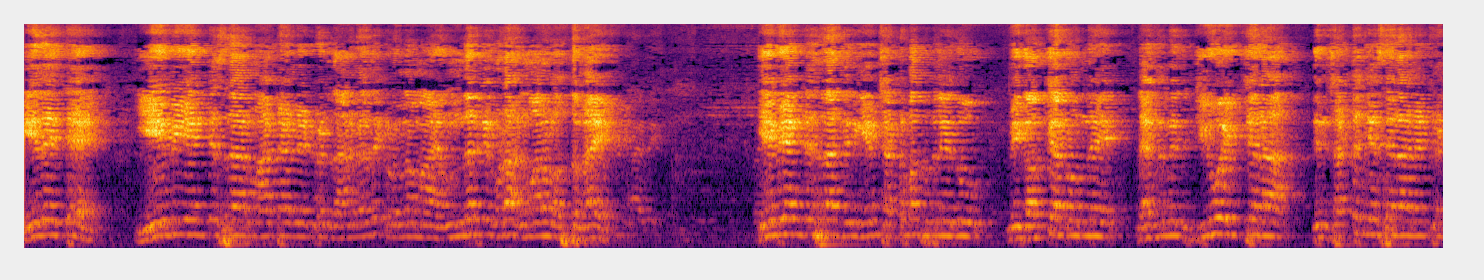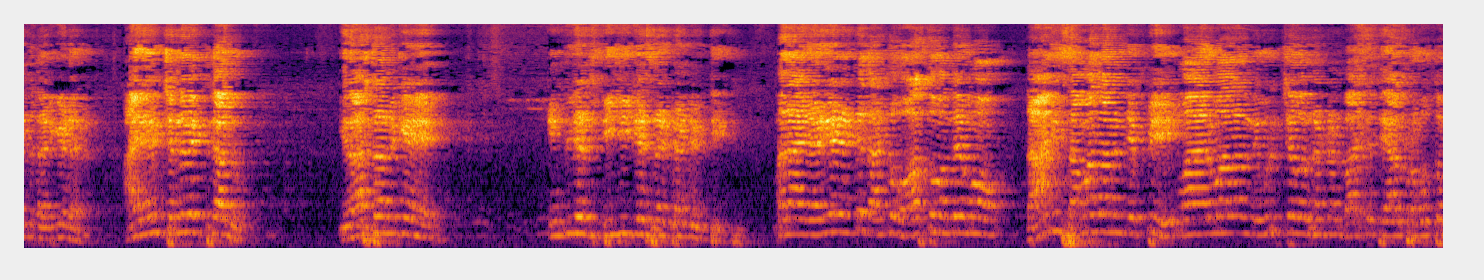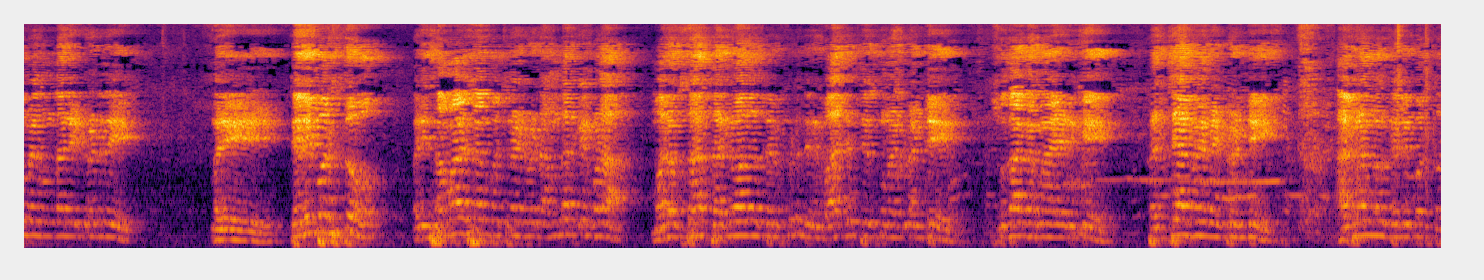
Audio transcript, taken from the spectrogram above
ఏదైతే ఏబి వెంకటేశ్వర మాట్లాడినటువంటి దాని మీద ఇక్కడ ఉన్న మా అందరికీ కూడా అనుమానాలు వస్తున్నాయి. ఏవి అంటే సార్ దీనికి ఏం చట్టబద్ధత లేదు. మీకు హక్కు ఎక్కడ ఉంది? లేకపోతే మీకు జీవో ఇచ్చారా దీన్ని చట్టం చేశారా అనేటువంటిది అడిగాడు ఆయన. ఏం చిన్న వ్యక్తి కాదు. ఈ రాష్ట్రానికి ఇంటెలిజెన్స్ డీజీ చేసినటువంటి వ్యక్తి. మరి ఆయన అడిగాడంటే దాంట్లో వాస్తవం ఉందేమో? దానికి సమాధానం చెప్పి మా అనుమానాలను నివృత్తి చేయవలసినటువంటి బాధ్యత ఇవాళ ప్రభుత్వం మీద ఉందనేటువంటిది మరి తెలియపరుస్తూ మరి సమావేశానికి వచ్చినటువంటి అందరికీ కూడా మరొకసారి ధన్యవాదాలు తెలుపుకుంటూ దీన్ని బాధ్యత తీసుకున్నటువంటి సుధాకర్ నాయుడికి ప్రత్యేకమైనటువంటి అభినందనలు తెలియపరుస్తూ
